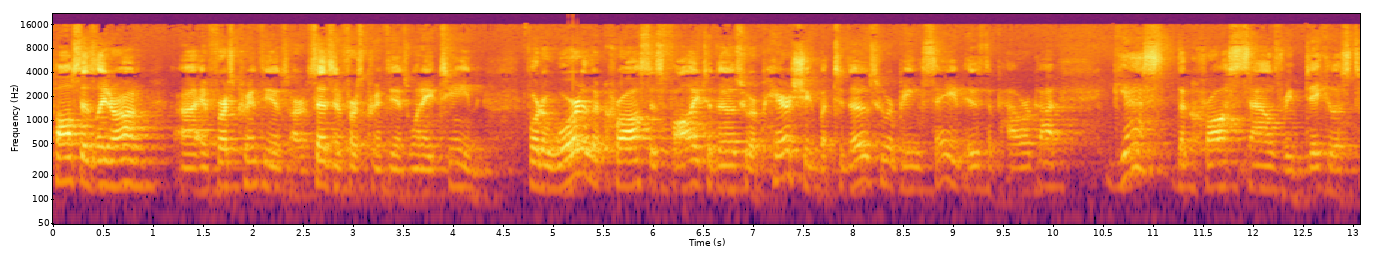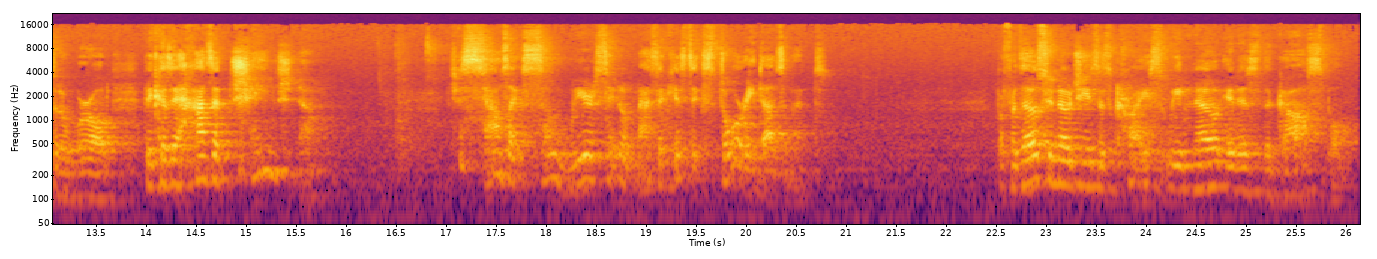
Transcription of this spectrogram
Paul says later on uh, in 1 Corinthians, or says in 1 Corinthians 1.18, For the word of the cross is folly to those who are perishing, but to those who are being saved is the power of God. Yes, the cross sounds ridiculous to the world because it hasn't changed them. It just sounds like some weird sadomasochistic story, doesn't it? But for those who know Jesus Christ, we know it is the gospel.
